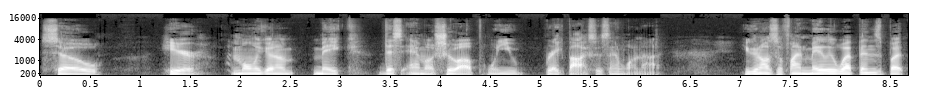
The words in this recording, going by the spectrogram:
So here, I'm only gonna make this ammo show up when you break boxes and whatnot. You can also find melee weapons, but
